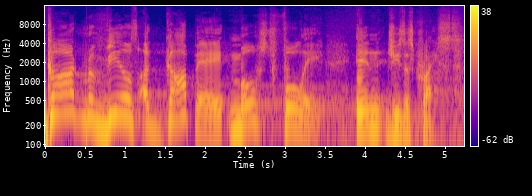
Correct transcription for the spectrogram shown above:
God reveals agape most fully in Jesus Christ.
